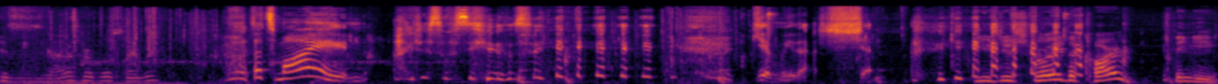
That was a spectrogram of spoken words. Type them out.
Is that a purple sniper? That's mine! I just was using Give me that shit. You destroyed the card thingy.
